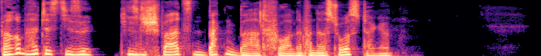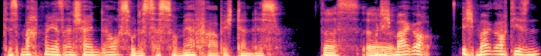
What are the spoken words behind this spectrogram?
warum hat es diese, diesen schwarzen Backenbart vorne von der Stoßstange? Das macht man jetzt anscheinend auch so, dass das so mehrfarbig dann ist. Das, äh, Und ich mag auch, ich mag auch diesen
